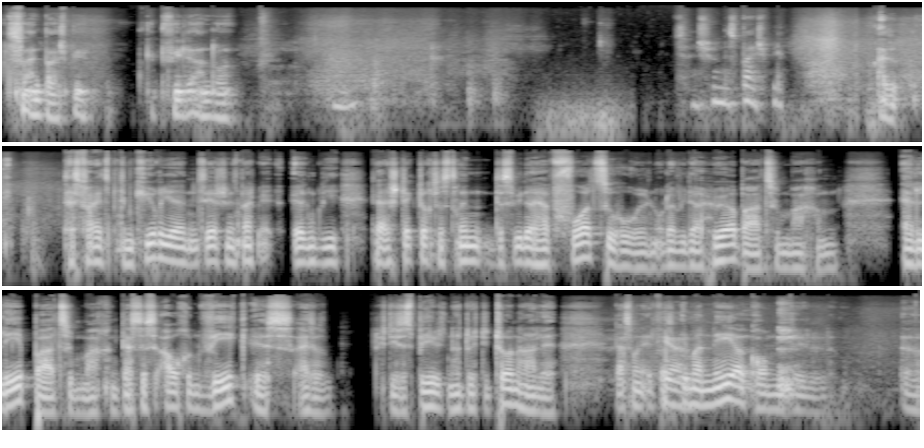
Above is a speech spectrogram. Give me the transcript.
Das ist ein Beispiel. Es gibt viele andere. Das ist ein schönes Beispiel. Also, das war jetzt mit dem Kyrie ein sehr schönes Beispiel. Irgendwie, da steckt doch das drin, das wieder hervorzuholen oder wieder hörbar zu machen, erlebbar zu machen, dass es auch ein Weg ist, also durch dieses Bild, ne, durch die Turnhalle, dass man etwas Ja. immer näher kommen will. Ähm,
